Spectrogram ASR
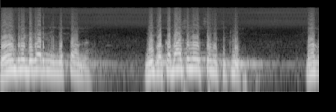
రేవంత్ రెడ్డి గారికి నేను చెప్తా ఉన్నా నీకు ఒక భాషలో వచ్చేమో తిట్లు మాకు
